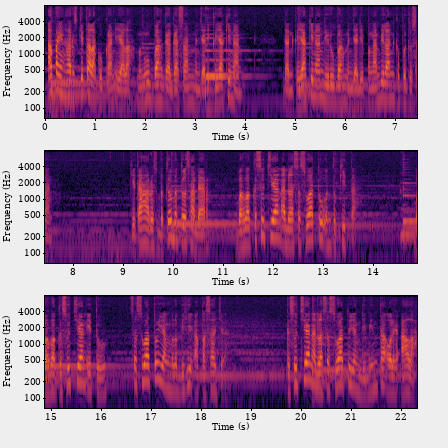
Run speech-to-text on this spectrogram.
Apa yang harus kita lakukan ialah mengubah gagasan menjadi keyakinan, dan keyakinan dirubah menjadi pengambilan keputusan. Kita harus betul-betul sadar bahwa kesucian adalah sesuatu untuk kita, bahwa kesucian itu sesuatu yang melebihi apa saja. Kesucian adalah sesuatu yang diminta oleh Allah.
